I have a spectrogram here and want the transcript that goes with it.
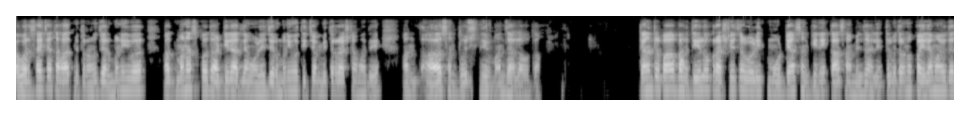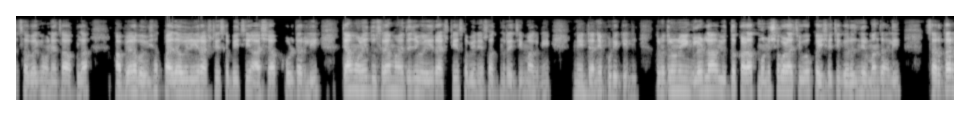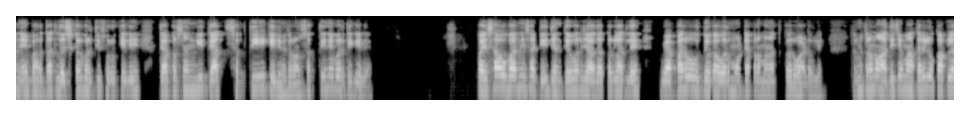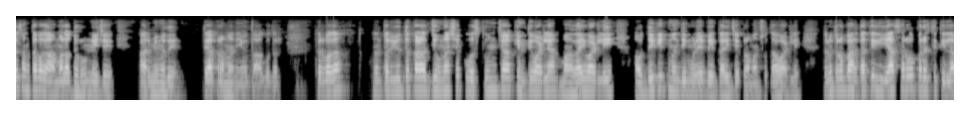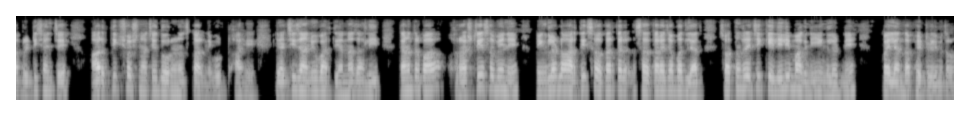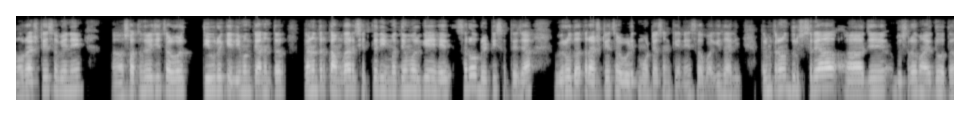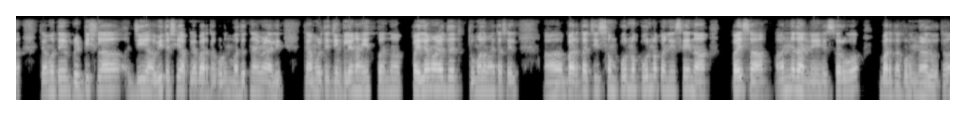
वर्षाच्या तहात मित्रांनो जर्मनीवर आत्मानास्पद अटी लादल्यामुळे जर्मनी व तिच्या मित्र राष्ट्रामध्ये असंतोष निर्माण झाला होता. त्यानंतर पहा भारतीय लोक राष्ट्रीय चळवळीत मोठ्या संख्येने का सामील झाले? तर मित्रांनो पहिल्या महायुद्धात सहभागी होण्याचा आपला आपल्याला भविष्यात फायदा होईल ही राष्ट्रीय सभेची आशा खोल ठरली. त्यामुळे दुसऱ्या महायुद्धाच्या वेळी राष्ट्रीय सभेने स्वातंत्र्याची मागणी नेत्याने पुढे केली. तर मित्रांनो इंग्लंडला युद्ध काळात मनुष्यबळाची व पैशाची गरज निर्माण झाली. सरकारने भारतात लष्कर भरती सुरू केली. त्या प्रसंगी त्यात सक्तीही केली मित्रांनो सक्तीने भरती केली. पैसा उभारणीसाठी जनतेवर जादा कर लादले व्यापार व उद्योगावर मोठ्या प्रमाणात कर वाढवले. तर मित्रांनो आधीचे म्हातारे लोक आपल्याला सांगता बघा आम्हाला धरून न्यायचे आर्मीमध्ये त्याप्रमाणे होता अगोदर. तर बघा नंतर युद्ध काळात जीवनावश्यक वस्तूंच्या किमती वाढल्या महागाई वाढली औद्योगिक मंदीमुळे बेकारीचे प्रमाण सुद्धा वाढले. तर मित्रांनो भारतातील या सर्व परिस्थितीला ब्रिटिशांचे आर्थिक शोषणाचे धोरणच कारणीभूत आहे. याची जाणीव भारतीयांना झाली. त्यानंतर पहा राष्ट्रीय सभेने इंग्लंडला आर्थिक सहकार सहकार्याच्या बदल्यात स्वातंत्र्याची केलेली मागणी इंग्लंडने पहिल्यांदा फेटाळली. मित्रांनो राष्ट्रीय सभेने स्वातंत्र्याची चळवळ तीव्र केली. मग त्यानंतर त्यानंतर कामगार शेतकरी मध्यमवर्गीय हे सर्व ब्रिटिश सत्तेच्या विरोधात राष्ट्रीय चळवळीत मोठ्या संख्येने सहभागी झाली. तर मित्रांनो दुसऱ्या जे दुसरं महायुद्ध होतं त्यामध्ये ब्रिटिशला जी हवी तशी आपल्या भारताकडून मदत नाही मिळाली. त्यामुळे ते जिंकले नाहीत. पण पहिल्या महायुद्धात तुम्हाला माहीत असेल भारताची संपूर्ण पूर्णपणे सेना पैसा अन्नधान्य हे सर्व भारताकडून मिळालं होतं.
